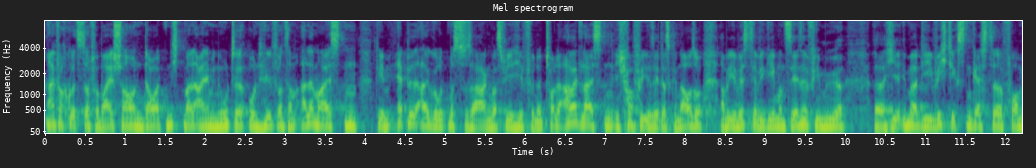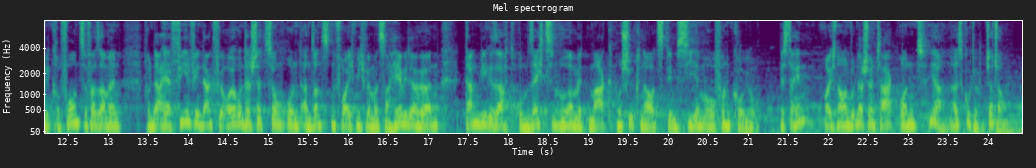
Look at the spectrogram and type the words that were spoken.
Einfach kurz dort vorbeischauen, dauert nicht mal eine Minute und hilft uns am allermeisten, dem Apple-Algorithmus zu sagen, was wir hier für eine tolle Arbeit leisten. Ich hoffe, ihr seht das genauso. Aber ihr wisst ja, wir geben uns sehr, sehr viel Mühe, äh, hier immer die wichtigsten Gäste vor Mikrofon zu versammeln. Von daher vielen, vielen Dank für eure Unterstützung und ansonsten freue ich mich, wenn wir uns nachher wieder hören. Dann, wie gesagt, um 16 Uhr mit Marc Muschelknauz, dem CMO von Koyo. Bis dahin, euch noch einen wunderschönen Tag und ja, alles Gute. Ciao, ciao.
